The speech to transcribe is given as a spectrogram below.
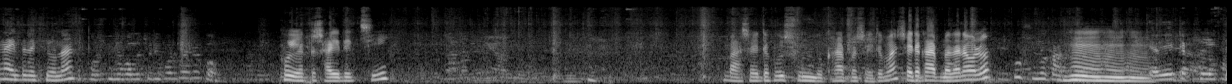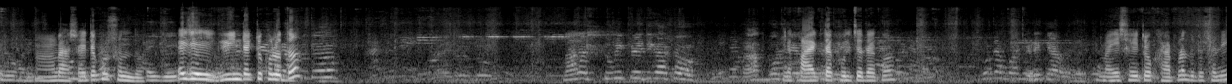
না এটা দেখিও না। ওই একটা শাড়ি দেখছি। বা শাড়িটা খুবই সুন্দর খারাপ না শাড়িটা মা? শাড়িটা খারাপ না তাই না বলো? হুম হুম হুম। শাড়িটা খুব সুন্দর। এই যে এই গ্রিনটা একটু খোলো তো। খুলছে দেখো। না এই শাড়িটাও খারাপ না দুটো শাড়ি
